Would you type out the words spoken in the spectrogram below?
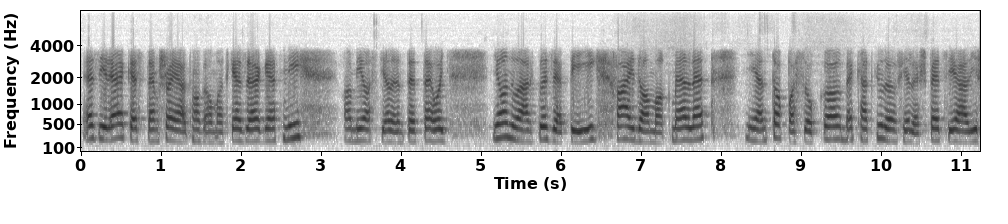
Ezért elkezdtem saját magamat kezelgetni, ami azt jelentette, hogy január közepéig fájdalmak mellett ilyen tapaszokkal, meg hát különféle speciális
